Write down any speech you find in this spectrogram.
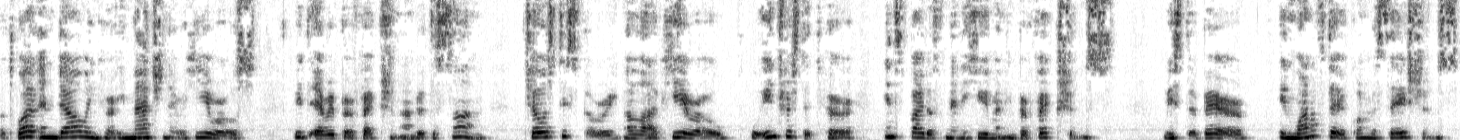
but while endowing her imaginary heroes with every perfection under the sun, was discovering a live hero who interested her in spite of many human imperfections. Mr. Bhaer, in one of their conversations,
